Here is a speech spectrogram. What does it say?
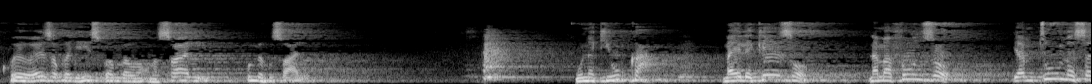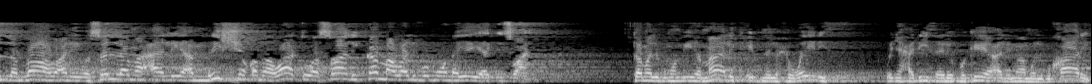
Kwa hiyo waweza ukajihisi kwamba unaswali kumbe huswali unakiuka maelekezo na mafunzo ya mtume sallallahu alaihi wasallam aliamrisha kwamba watu wasali kama walivyomwona yeye akiswali. Kama alivyomwambia Malik ibn al-Huwairith kwenye hadithi aliyopokea al-Imam al-Bukhari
